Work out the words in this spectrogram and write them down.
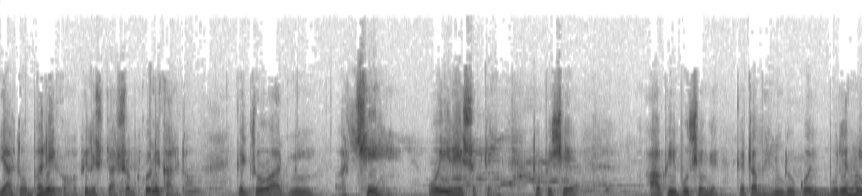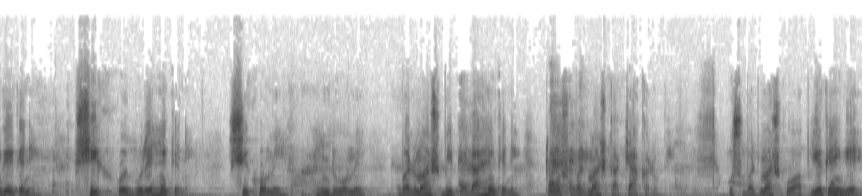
या तो भले कहो फिलिस्ता शब्द को निकाल दो कि जो आदमी अच्छे हैं, वही रह सकते हैं। तो पीछे आप ही पूछेंगे कि तब हिंदू कोई बुरे होंगे कि नहीं? सिख कोई बुरे हैं कि नहीं? सिखों में, हिंदुओं में बदमाश भी पैदा है कि नहीं? तो उस बदमाश का क्या करोगे? उस बदमाश को आप ये कहेंगे,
